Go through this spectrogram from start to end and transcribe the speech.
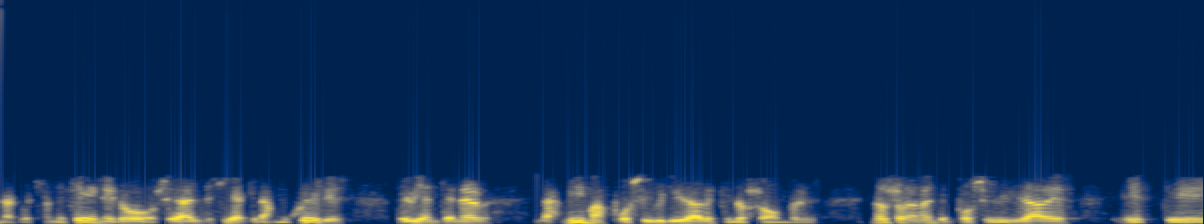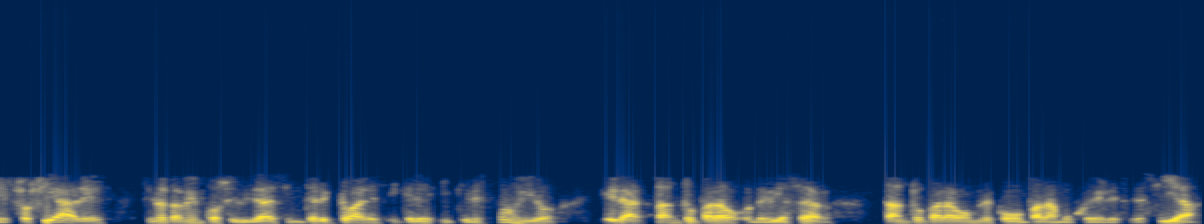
la, cuestión de género, o sea, él decía que las mujeres debían tener las mismas posibilidades que los hombres, no solamente posibilidades este, sociales, sino también posibilidades intelectuales y que, y que el estudio era tanto para, o debía ser, tanto para hombres como para mujeres. Decía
